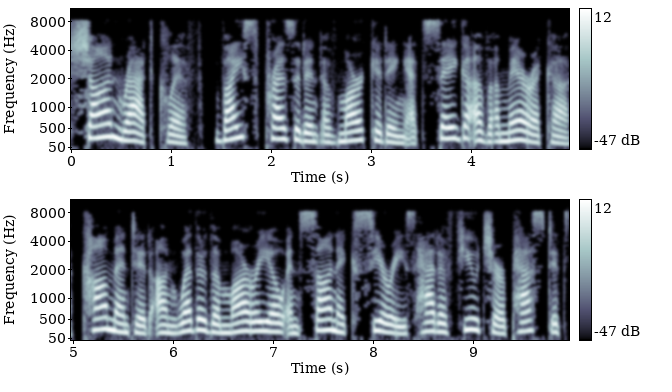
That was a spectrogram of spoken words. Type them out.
Sean Ratcliffe, vice president of marketing at Sega of America commented on whether the Mario and Sonic series had a future past its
